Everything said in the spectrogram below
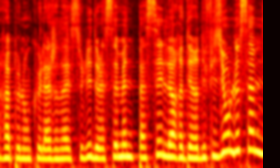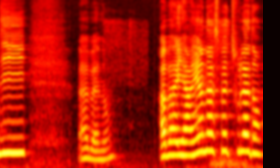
Rappelons que l'agenda est celui de la semaine passée, l'heure des rediffusions le samedi. Ah bah non. Ah bah il y a rien à se mettre sous la dent.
